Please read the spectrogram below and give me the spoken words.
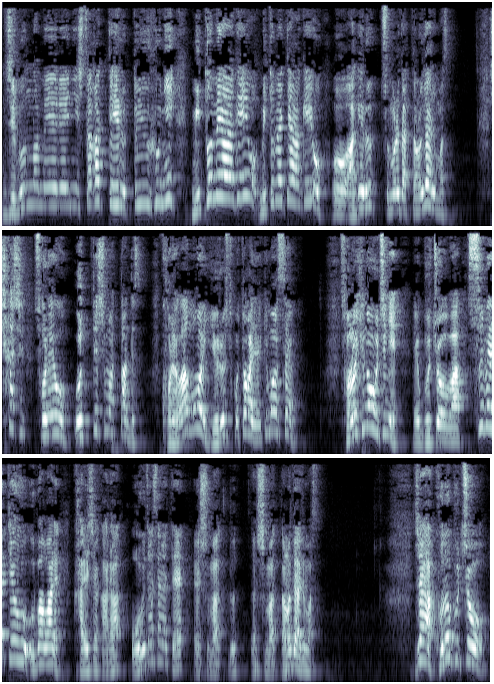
自分の命令に従っているというふうに認め上げよう、認めてあげよう、あげるつもりだったのであります。しかし、それを売ってしまったんです。これはもう許すことができません。その日のうちに部長は全てを奪われ、会社から追い出されてしまったのであります。じゃあ、この部長、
